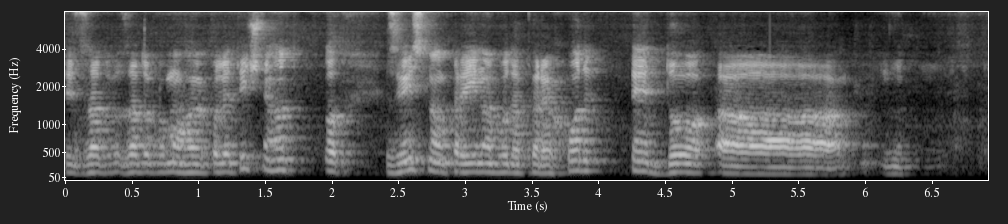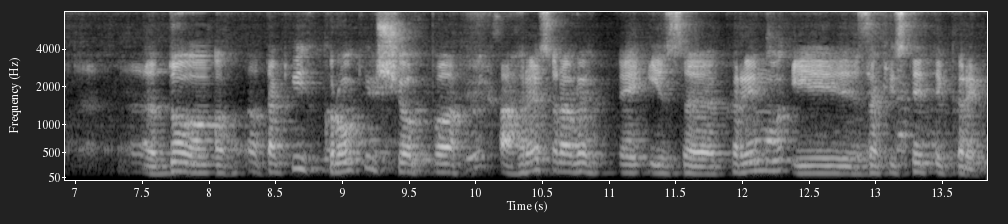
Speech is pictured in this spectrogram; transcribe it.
за, допомогою політичного тиску, звісно, Україна буде переходити до. до таких кроків, щоб агресора вигнати із Криму і захистити Крим.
